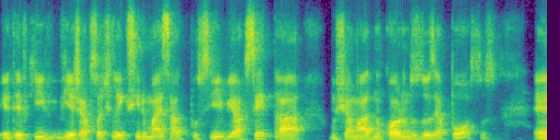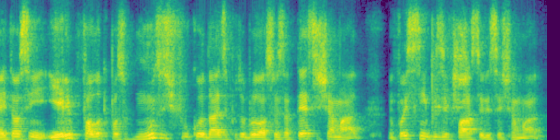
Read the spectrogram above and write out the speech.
Ele teve que viajar para Salt Lake City o mais rápido possível e aceitar um chamado no quórum dos 12 apóstolos. É, então, assim, e ele falou que passou por muitas dificuldades e tribulações até ser chamado. Não foi simples e fácil ele ser chamado.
